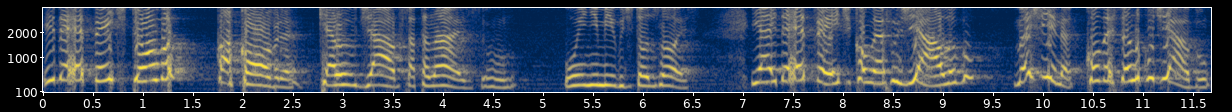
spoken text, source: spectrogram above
e de repente tromba com a cobra, que é o diabo, Satanás, o, o inimigo de todos nós. E aí de repente começa um diálogo, imagina, conversando com o diabo.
